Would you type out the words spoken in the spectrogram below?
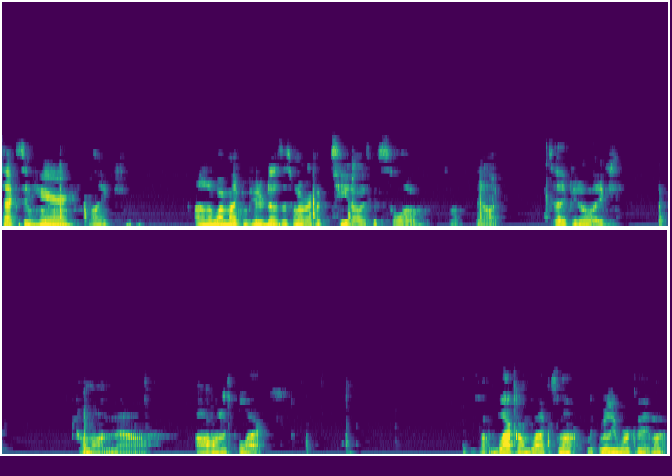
text in here, like, I don't know why my computer does this whenever I click T, it always gets slow. So, you know, like, type, you know, like, come on now. Black It's not black on black. It's not really worth it much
